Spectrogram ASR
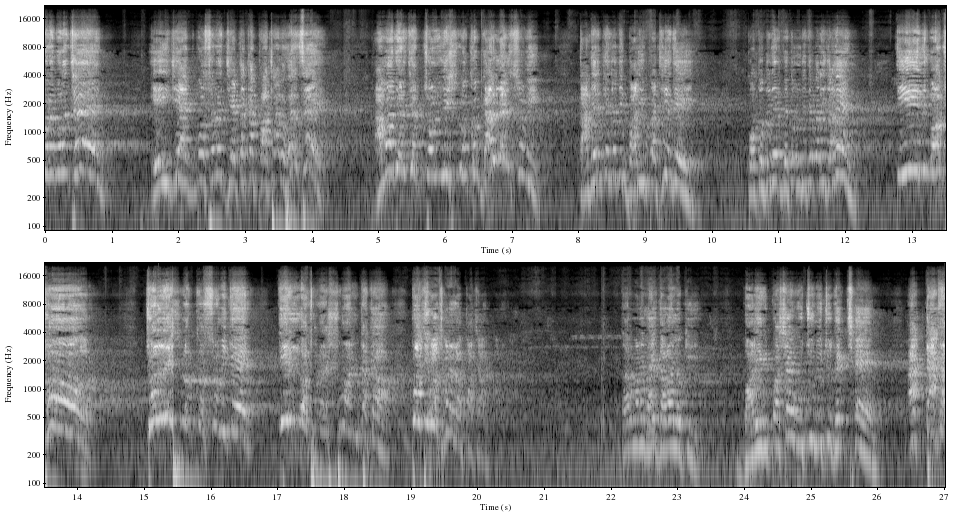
করে বলেছেন, এই যে এক বছরে যে টাকা পাচার হয়েছে, আমাদের যে চল্লিশ লক্ষ গার্মেন্টস শ্রমিক, তাদেরকে যদি বাড়ি পাঠিয়ে দেই, কতদিনের বেতন দিতে পারি জানেন? তিন বছর। চল্লিশ লক্ষ শ্রমিকের তিন বছরের সমান টাকা প্রতি বছরেরা পাচার করে। তার মানে ভাই দাঁড়াল কি? বাড়ির পাশে উঁচু নিচু দেখছেন। আর টাকা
